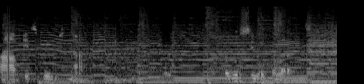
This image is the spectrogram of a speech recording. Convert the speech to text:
obviously it's not. So we'll see what the letter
